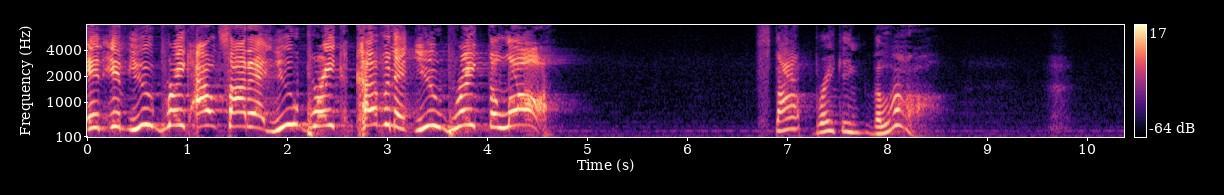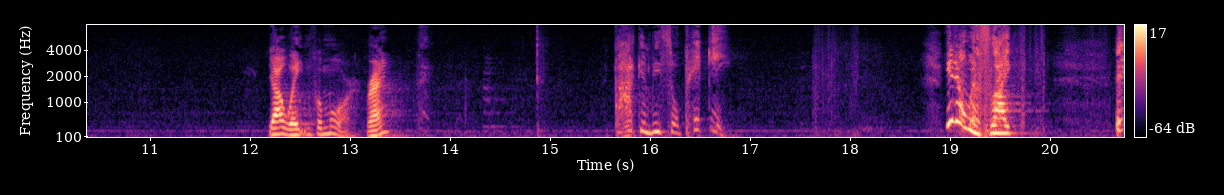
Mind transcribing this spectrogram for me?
And if you break outside that, you break covenant, you break the law. Stop breaking the law. Y'all waiting for more, right? God can be so picky. You know what it's like?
